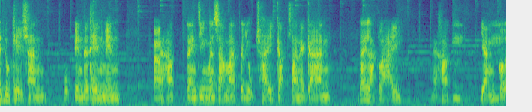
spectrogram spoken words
education บวก entertainment ครับนะครับแต่จริงๆมันสามารถประยุกต์ใช้กับสถานการณ์ได้หลากหลายนะครับอืมอย่างอืมกร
